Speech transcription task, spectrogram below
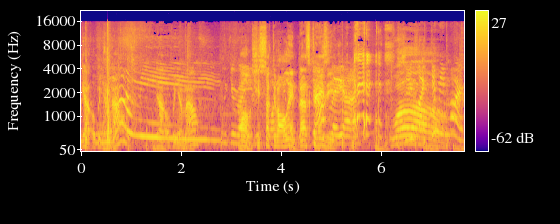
Yeah, open your mouth. Yeah, open your mouth. Look, right. Oh, You she sucked it all in. That's Good job, crazy. Leia. Whoa. She's like, give me more.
